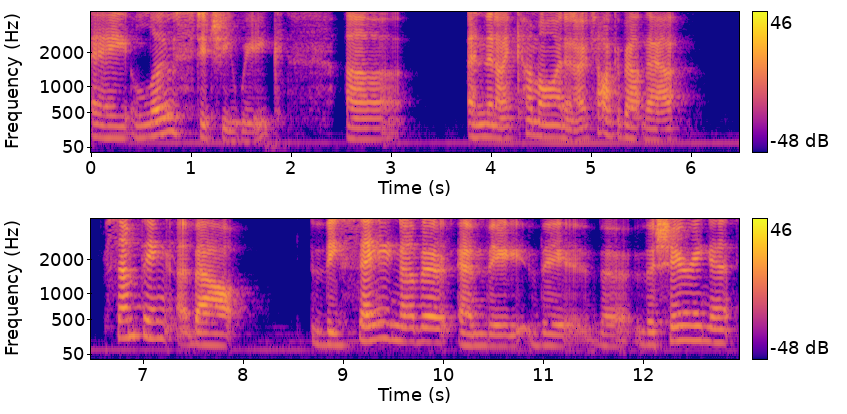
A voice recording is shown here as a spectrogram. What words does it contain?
a low stitchy week, uh, and then I come on and I talk about that, something about the saying of it and the, the, the, the sharing it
